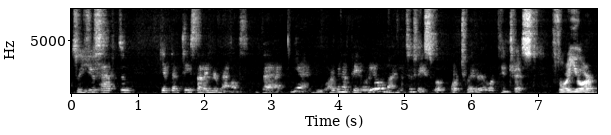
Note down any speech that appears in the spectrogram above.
So you just have to get that taste out of your mouth that, yeah, you are going to pay real money to Facebook or Twitter or Pinterest for your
